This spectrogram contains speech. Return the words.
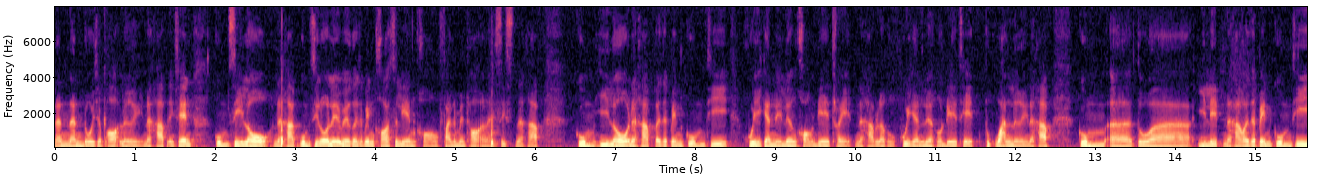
นั้นๆ โดยเฉพาะเลยนะครับ อย่างเช่นกลุ่ม Zero นะครับ กลุ่ม Zero Level ก็จะเป็นคอร์สเรียนของ Fundamental Analysis นะครับ กลุ่มฮีโร่นะครับก็จะเป็นกลุ่มที่คุยกันในเรื่องของ Day Trade นะครับแล้วก็คุยกันเรื่องของ Day Trade ทุกวันเลยนะครับ กลุ่มตัว Elite นะครับก็จะเป็นกลุ่มที่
